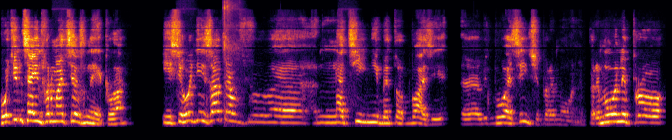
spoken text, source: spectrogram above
Потім ця інформація зникла. І сьогодні і завтра в, е, на цій нібито базі е, відбуваються інші перемовини. Перемовини про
